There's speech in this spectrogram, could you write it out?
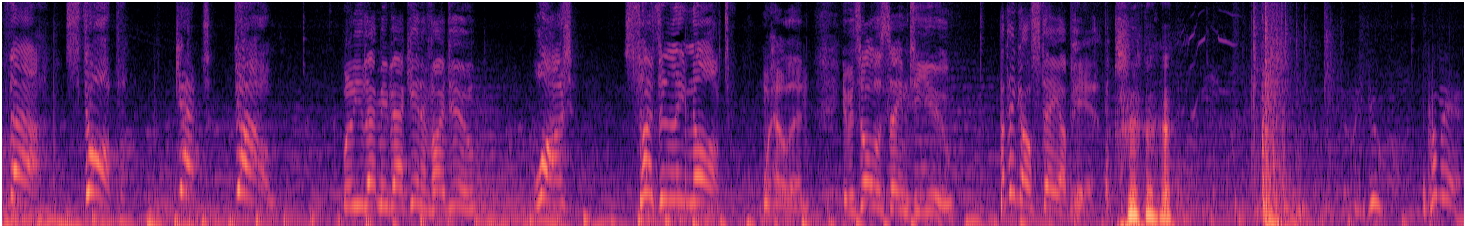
Up there! Stop! Get down! Will you let me back in if I do? What? Certainly not! Well then, if it's all the same to you, I think I'll stay up here. Come here!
